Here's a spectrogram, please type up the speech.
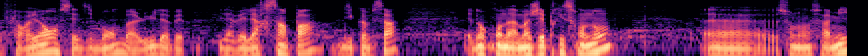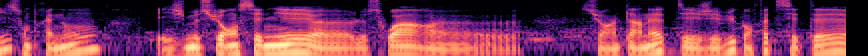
Florian, on s'est dit bon bah lui il avait il avait l'air sympa, dit comme ça. Et donc on a, moi j'ai pris son nom, son nom de famille, son prénom, et je me suis renseigné le soir sur internet et j'ai vu qu'en fait c'était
